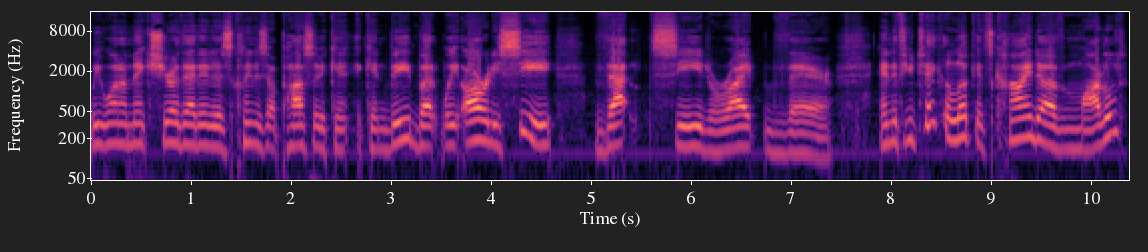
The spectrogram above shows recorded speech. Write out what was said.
we want to make sure that it is clean as it possibly can, it can be. But we already see that seed right there. And if you take a look, it's kind of mottled.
